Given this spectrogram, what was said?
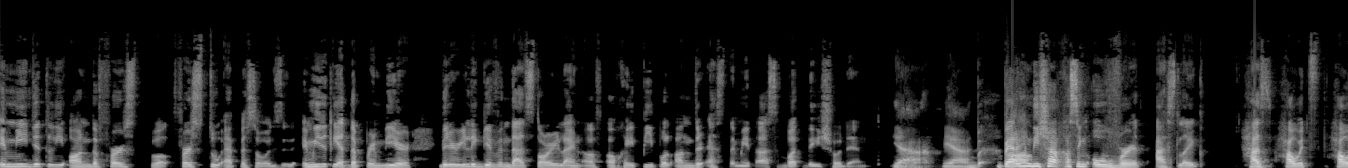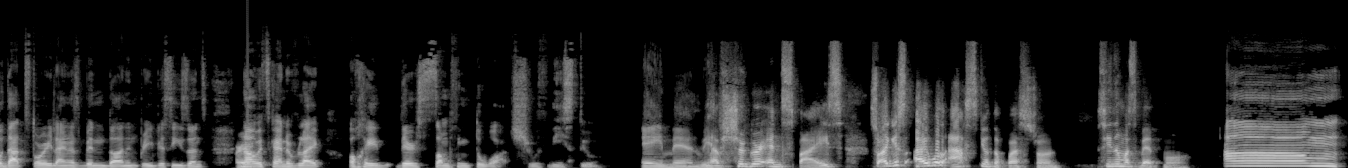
immediately on the first well first two episodes immediately at the premiere they're really given that storyline of okay people underestimate us but they shouldn't. Yeah yeah. B- pero uh, hindi siya kasing overt as like has how it's how that storyline has been done in previous seasons. Right. now it's kind of like okay there's something to watch with these two. Amen. We have sugar and spice. So i guess i will ask you the question. Sino mas bet mo? Um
